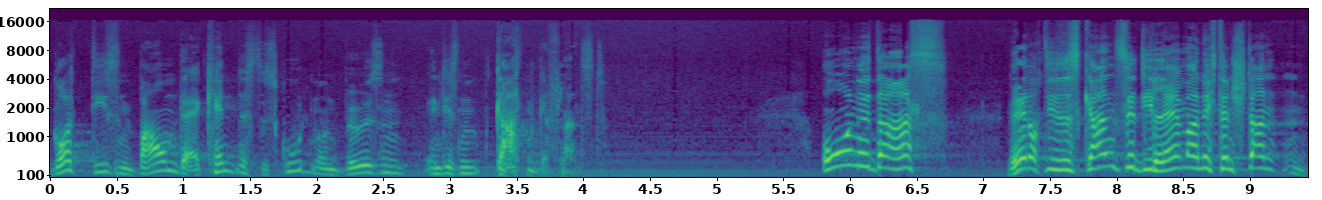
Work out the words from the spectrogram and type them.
Gott diesen Baum der Erkenntnis des Guten und Bösen in diesen Garten gepflanzt? Ohne das wäre doch dieses ganze Dilemma nicht entstanden.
